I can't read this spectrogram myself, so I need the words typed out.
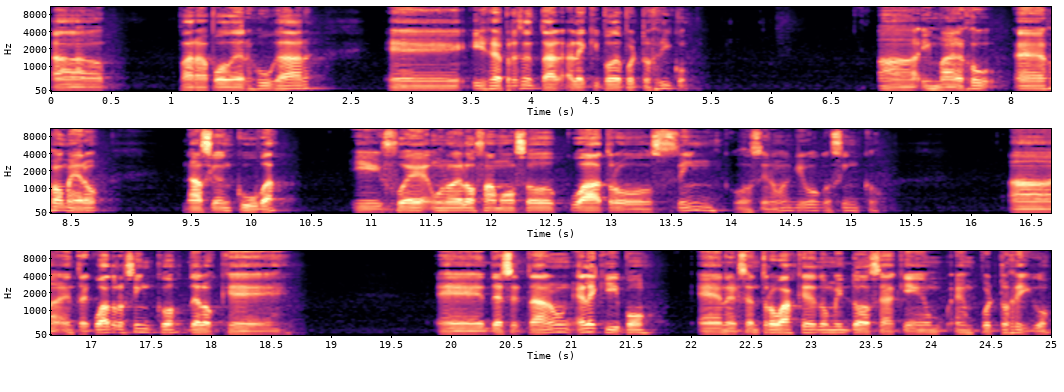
uh, para poder jugar eh, y representar al equipo de Puerto Rico. Uh, Ismael eh, Romero nació en Cuba y fue uno de los famosos 4 o 5, si no me equivoco, 5. Uh, entre 4 o 5 de los que eh, desertaron el equipo en el Centro Básquet de 2012 aquí en, Puerto Rico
